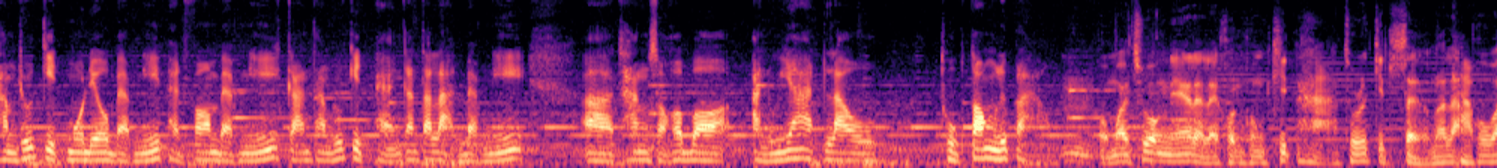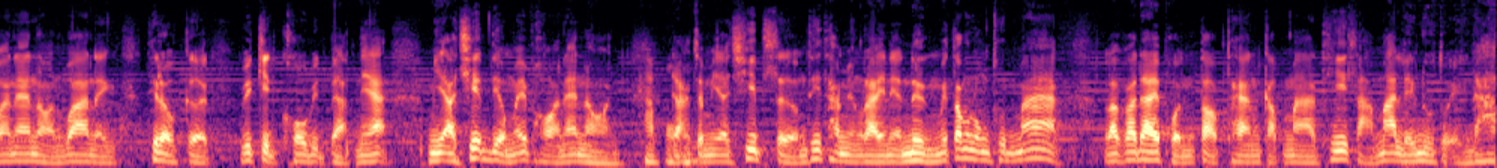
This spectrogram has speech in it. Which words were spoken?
ทำธุรกิจโมเดลแบบนี้แพลตฟอร์มแบบนี้ การทำธุรกิจแผนการตลาดแบบนี้อ่าทางสคบอนุญาตเรา ถูกต้องหรือเปล่า ผมว่าช่วงนี้หลาย ๆ คนคงคิดหาธุรกิจเสริมแล้วล่ะครับเพราะว่าแน่นอนว่าในที่เราเกิดวิกฤตโควิดแบบเนี้ยมีอาชีพเดียวไม่พอแน่นอนครับผมอยากจะมีอาชีพเสริมที่ทำอย่างไรเนี่ยหนึ่งไม่ต้องลงทุนมาก แล้วก็ได้ผลตอบแทนกลับมาที่สามารถเลี้ยงดูตัวเองได้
